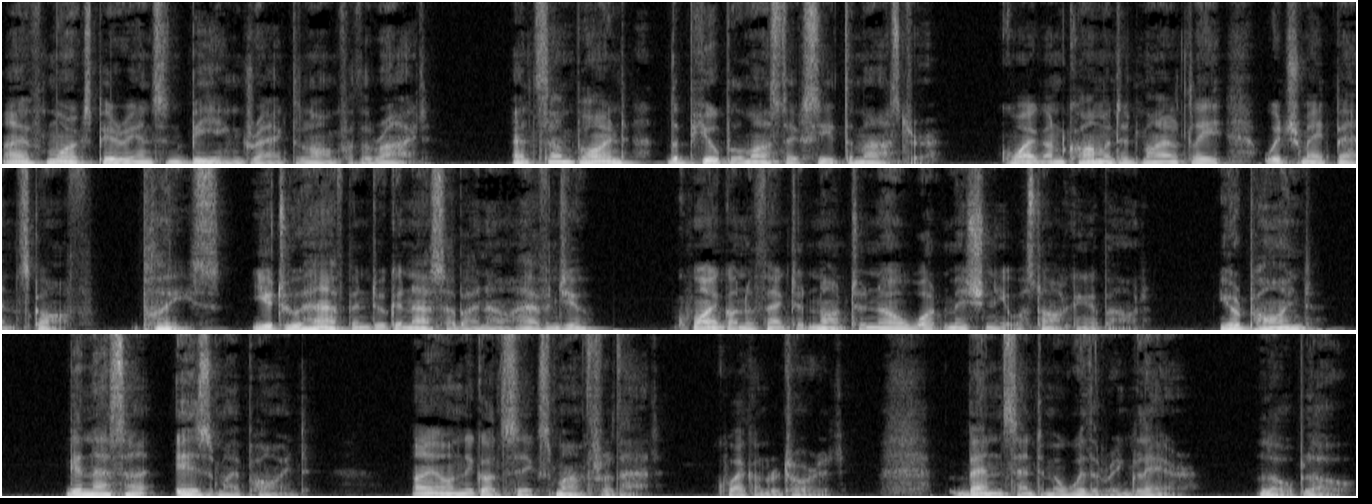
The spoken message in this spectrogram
I have more experience in being dragged along for the ride. At some point, the pupil must exceed the master. Qui Gon commented mildly, which made Ben scoff. Please, you two have been to Ganassa by now, haven't you? Qui Gon affected not to know what mission he was talking about. Your point? Ganassa is my point. I only got six months for that, Qui Gon retorted. Ben sent him a withering glare. Low blow.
